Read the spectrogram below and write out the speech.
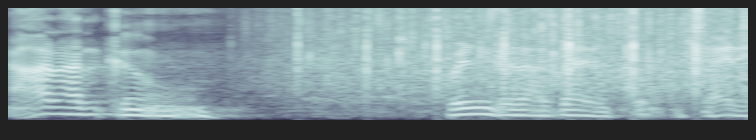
யாராக இருக்கும் பெண்களாக தான் இருக்கும். சரி.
